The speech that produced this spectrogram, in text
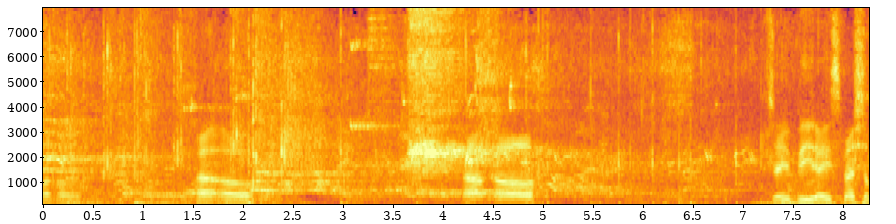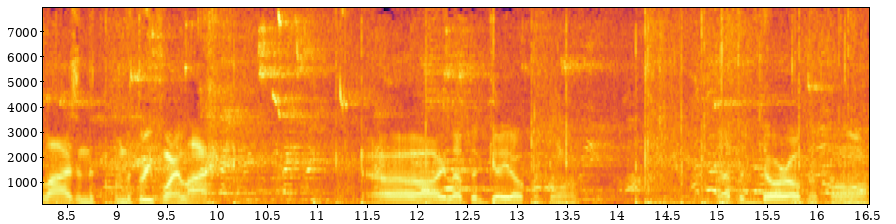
Uh-oh. Uh-oh. Uh-oh. JB, they specialize in the, from the three-point line. Oh, he left the gate open for him. Left the door open for him.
